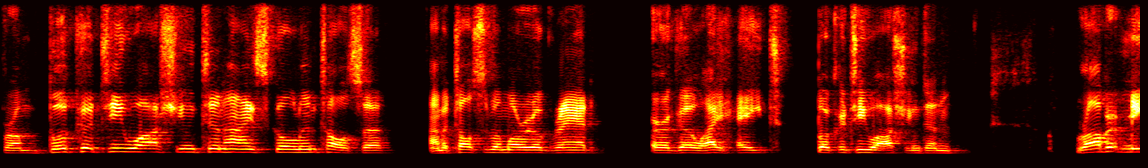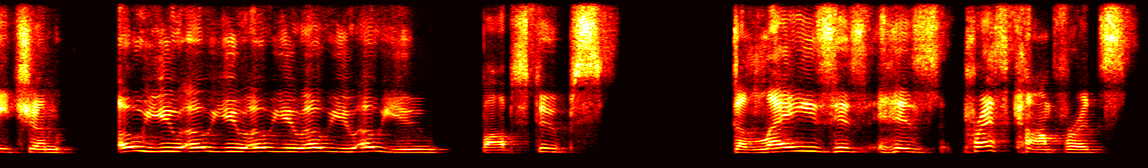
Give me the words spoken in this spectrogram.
from Booker T. Washington High School in Tulsa. I'm a Tulsa Memorial grad, ergo I hate Booker T. Washington. Robert Meachem, OU, OU, OU, OU, OU, Bob Stoops delays his his press conference.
